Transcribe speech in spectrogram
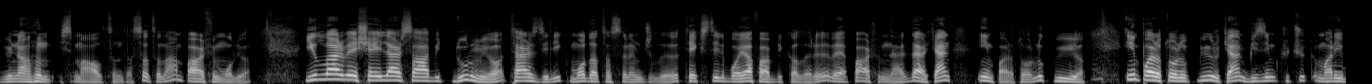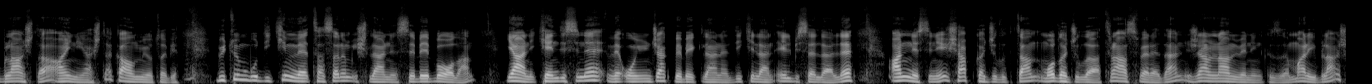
Günahım ismi altında satılan parfüm oluyor. Yıllar ve şeyler sabit durmuyor. Terzilik, moda tasarımcılığı, tekstil boya fabrikaları ve parfümler derken imparatorluk büyüyor. İmparatorluk büyürken bizim küçük Marie Blanche da aynı yaşta kalmıyor tabii. Bütün bu dikim ve tasarım işlerinin sebebi olan yani kendisine ve oyuncak bebeklerine dikilen elbiselerle annesini şapkacılıktan modacılığa transfer eden Jean Lanvin'in kızı Marie Blanche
